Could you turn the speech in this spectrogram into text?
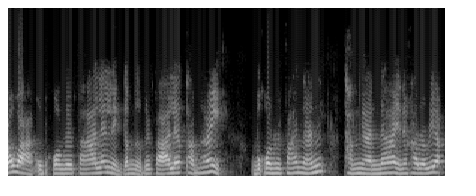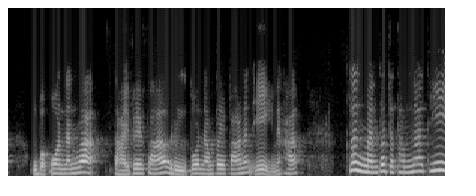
ระหว่างอุปกรณ์ไฟฟ้าและแหล่งกำเนิดไฟฟ้าแล้วทำให้อุปกรณ์ไฟฟ้านั้นทำงานได้นะคะ เราเรียกอุปกรณ์นั้นว่าสายไฟฟ้าหรือตัวนำไฟฟ้านั่นเองนะคะ ซึ่งมันก็จะทำหน้าที่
